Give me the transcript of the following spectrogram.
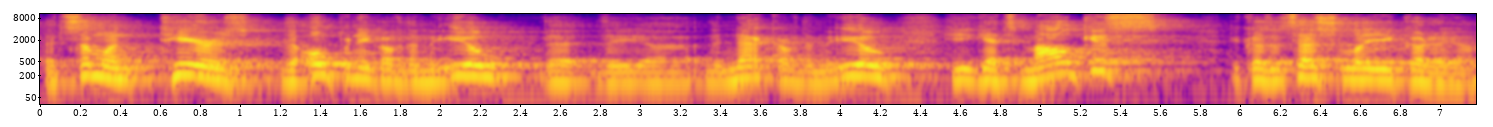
that someone tears the opening of the Me'il, the, the, uh, the neck of the Me'il, he gets Malchus because it says Loi Korea.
